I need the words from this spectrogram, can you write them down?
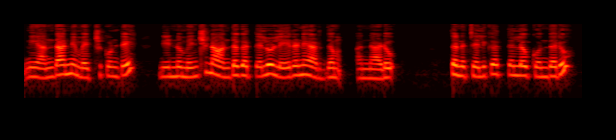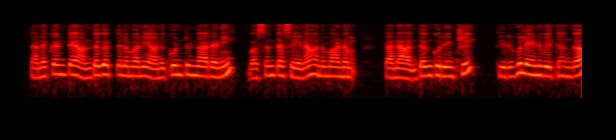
నీ అందాన్ని మెచ్చుకుంటే నిన్ను మించిన అందగత్తెలు లేరనే అర్థం అన్నాడు. తన చెలికత్తెల్లో కొందరు తనకంటే అందగత్తెలమని అనుకుంటున్నారని వసంతసేన అనుమానం. తన అందం గురించి తిరుగులేని విధంగా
